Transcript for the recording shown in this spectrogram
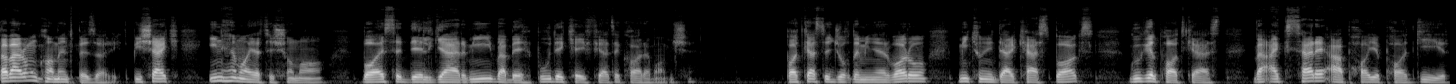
و برامون کامنت بذارید بیشک این حمایت شما باعث دلگرمی و بهبود کیفیت کار ما میشه پادکست جغد مینروا رو می‌تونید در کست باکس، گوگل پادکست و اکثر app های پادگیر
